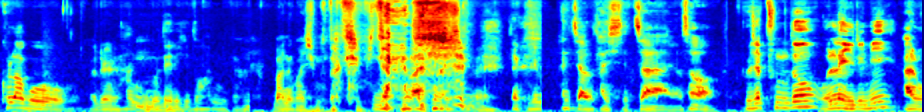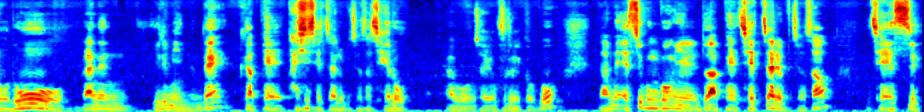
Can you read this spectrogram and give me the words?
콜라보를 한 음. 모델이기도 합니다. 많은 관심 부탁드립니다. 네, 말씀하신 네. 자, 그리고 한자로 다시 제자여서 이 제품도 원래 이름이 RO라는 이름이 있는데 그 앞에 다시 제자를 붙여서 제로라고 저희가 부를 거고 그다음에 S001도 앞에 제자를 붙여서 제스,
